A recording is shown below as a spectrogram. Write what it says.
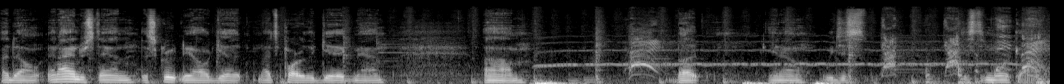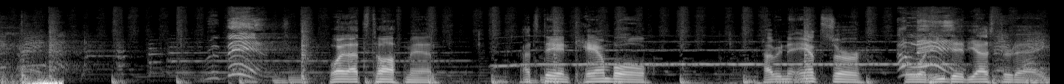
I don't, and I understand the scrutiny I'll get. That's part of the gig, man. Um, but you know, we just just didn't work out. Boy, that's tough, man. That's Dan Campbell having to answer for what he did yesterday.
